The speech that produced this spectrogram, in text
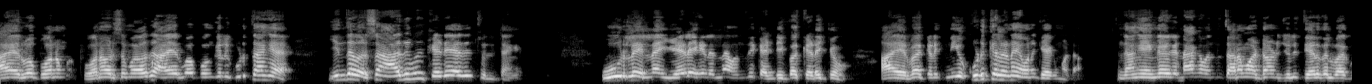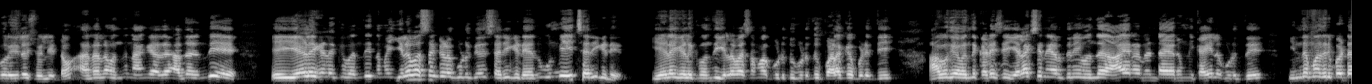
ஆயிரம் ரூபாய் போன போன வருஷமாவது ஆயிரம் ரூபாய் பொங்கலுக்கு கொடுத்தாங்க. இந்த வருஷம் அதுவும் கிடையாதுன்னு சொல்லிட்டாங்க. ஊர்ல எல்லாம் ஏழைகள் எல்லாம் வந்து கண்டிப்பா கிடைக்கும். ஆயிரம் ரூபாய் கிடைக்கும் நீங்க கொடுக்கலன்னா எவனும் கேட்க மாட்டான். நாங்க எங்க நாங்க வந்து தரமாட்டோம்னு சொல்லி தேர்தல் வாக்குறுதியில சொல்லிட்டோம். அதனால வந்து நாங்க அதை அதை வந்து ஏழைகளுக்கு வந்து இந்த மாதிரி இலவசங்களை கொடுக்கறது சரி கிடையாது. உண்மையே சரி கிடையாது. ஏழைகளுக்கு வந்து இலவசமா கொடுத்து கொடுத்து பழக்கப்படுத்தி அவங்க வந்து கடைசி எலெக்ஷன் நேரத்துலயும் வந்து ஆயிரம் ரெண்டாயிரம் கையில கொடுத்து இந்த மாதிரிப்பட்ட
